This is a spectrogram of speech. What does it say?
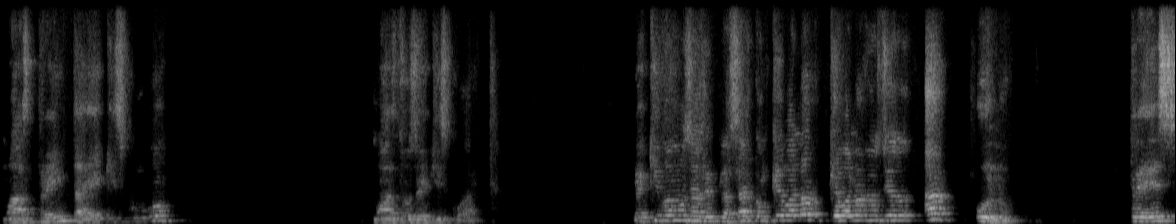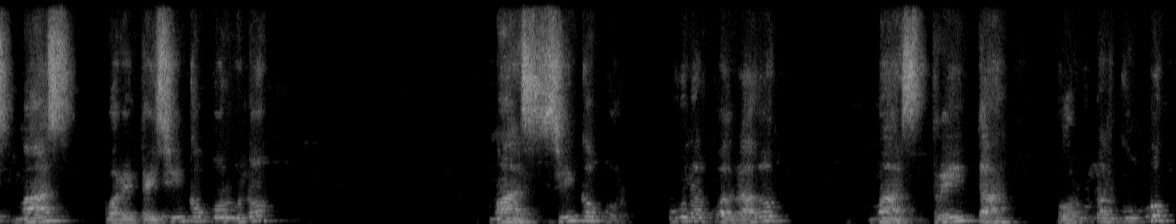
más 30x cubo más 2x cuarta. Y aquí vamos a reemplazar con qué valor. ¿Qué valor nos dio? A, 1. 3 más 45 por 1 más 5 por 1 al cuadrado más 30 por 1 al cubo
